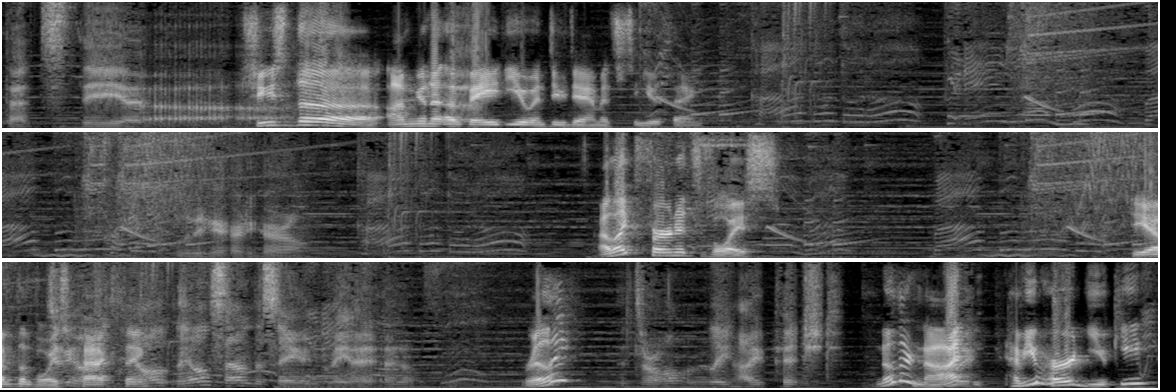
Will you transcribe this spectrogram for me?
That's the. uh... She's the I'm gonna evade you and do damage to you thing. blue-haired girl. I like Fernit's voice. Do you have the voice pack honest, They thing? all, they all sound the same to me. I, I don't. Really? They're all really high pitched. No, they're not. Have you heard Yuki?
